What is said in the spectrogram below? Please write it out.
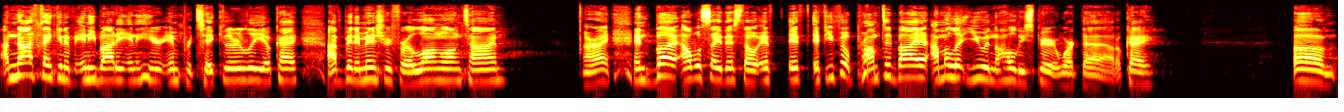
I'm not thinking of anybody in here in particularly, okay? I've been in ministry for a long, long time. All right. And but I will say this though, if if if you feel prompted by it, I'm gonna let you and the Holy Spirit work that out, okay? Um,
